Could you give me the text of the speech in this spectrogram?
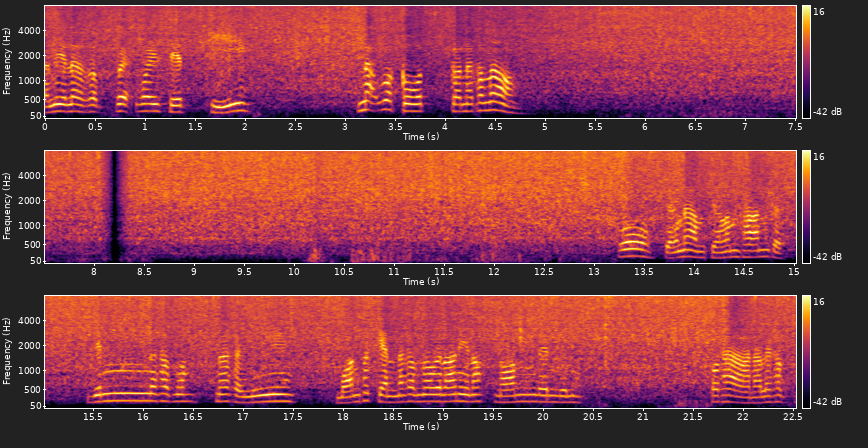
การนี้แล้วครับแวะไว้เศรษฐีนวโกดก่อนนะครับเนาะโอ้เสียงน้ำเสียงลำธารก็เย็นนะครับเนาะหน้าไข่มีหมอนสแก่นนะครับเนาะเวลานี้เนาะนอนเล่นอยู่นี่เขาท่าขนาดเลยครับ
